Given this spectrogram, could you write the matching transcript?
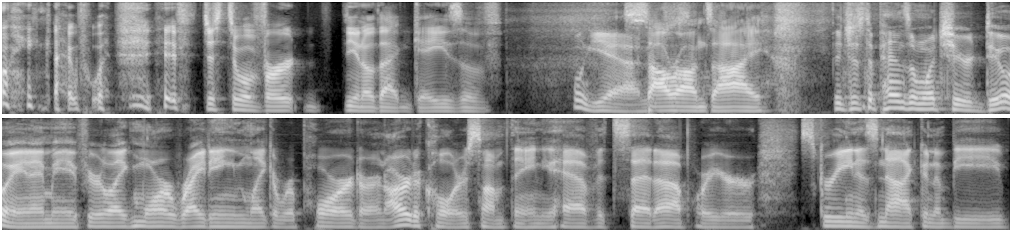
like I would, if just to avert, you know, that gaze of Well, yeah. Sauron's eye. It just depends on what you're doing. I mean, if you're like more writing like a report or an article or something, you have it set up where your screen is not going to be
